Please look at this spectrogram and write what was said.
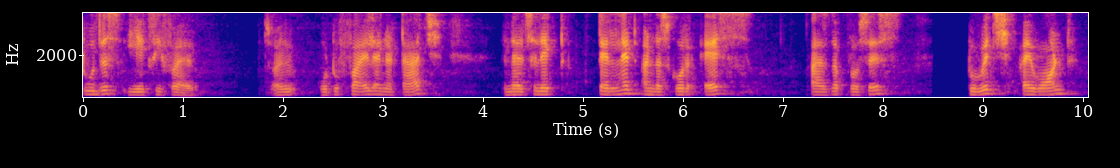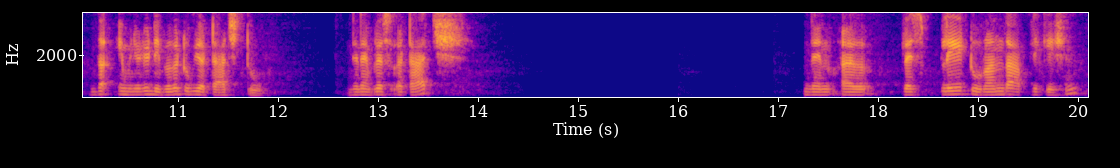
to this exe file. So I'll go to file and attach. And I'll select telnet underscore s as the process to which I want the immunity debugger to be attached to then I press attach. Then I'll press play to run the application.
